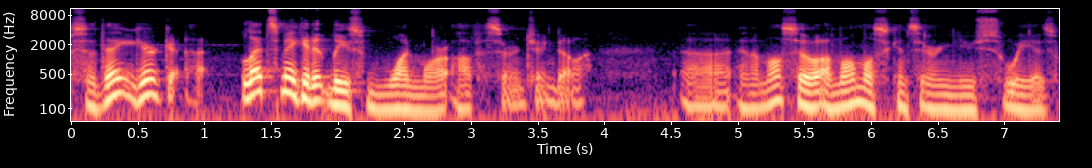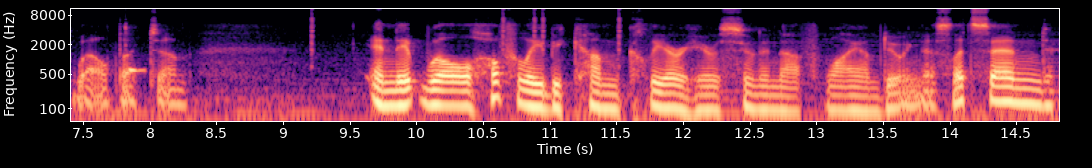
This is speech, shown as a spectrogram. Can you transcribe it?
so they, you're, let's make it at least one more officer in Chengdoa. Uh, and I'm also, I'm almost considering Yu Sui as well, but, um, and it will hopefully become clear here soon enough why I'm doing this. Let's send,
